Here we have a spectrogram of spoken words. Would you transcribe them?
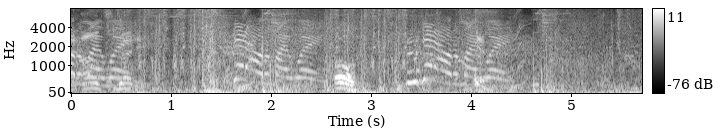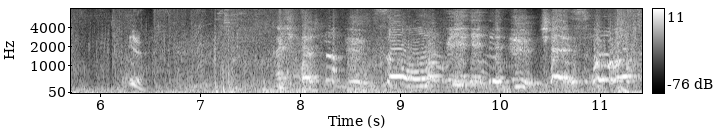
Out of my way. ready. Get out of my way! Oh, Get out of my way! I can't. So OP. Just so OP.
